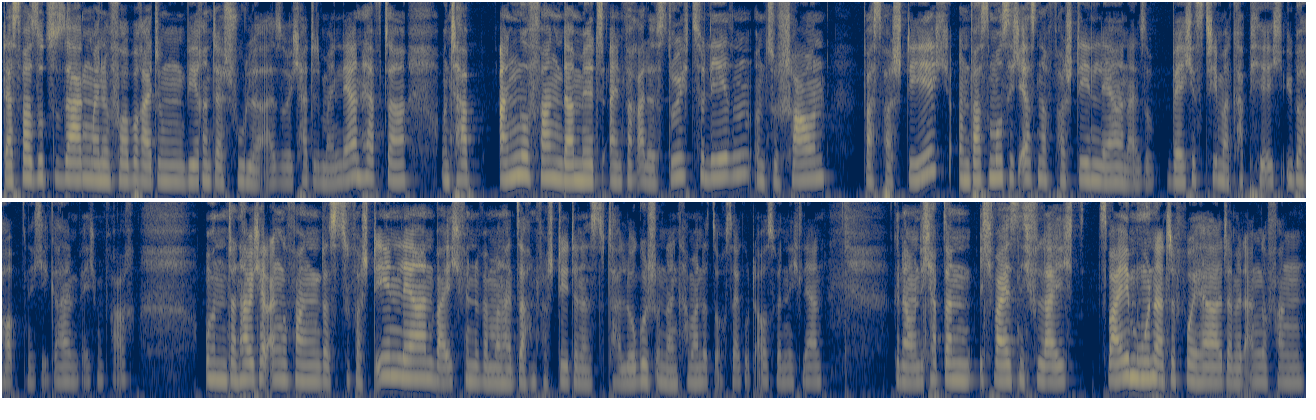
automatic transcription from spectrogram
Das war sozusagen meine Vorbereitung während der Schule. Also ich hatte mein Lernhefter und habe angefangen damit, einfach alles durchzulesen und zu schauen, was verstehe ich und was muss ich erst noch verstehen lernen. Also welches Thema kapiere ich überhaupt nicht, egal in welchem Fach. Und dann habe ich halt angefangen, das zu verstehen lernen, weil ich finde, wenn man halt Sachen versteht, dann ist es total logisch und dann kann man das auch sehr gut auswendig lernen. Genau, und ich habe dann, ich weiß nicht, vielleicht zwei Monate vorher damit angefangen,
